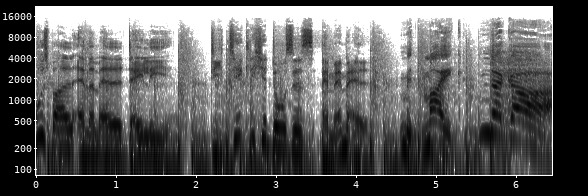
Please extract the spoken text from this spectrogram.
Fußball MML Daily. Die tägliche Dosis MML. Mit Mike Necker.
